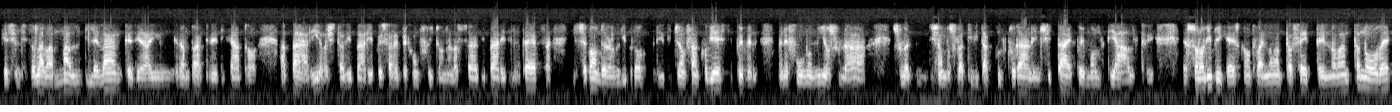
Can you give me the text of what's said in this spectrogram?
che si intitolava Mal di Levante ed era in gran parte dedicato a Bari, alla città di Bari e poi sarebbe confluito nella storia di Bari di La Terza. Il secondo era un libro di, Gianfranco Viesti, poi ve, ne fu uno mio sulla, sulla, diciamo, sull'attività culturale in città e poi molti altri. Eh, sono libri che escono tra il 97 e il 99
